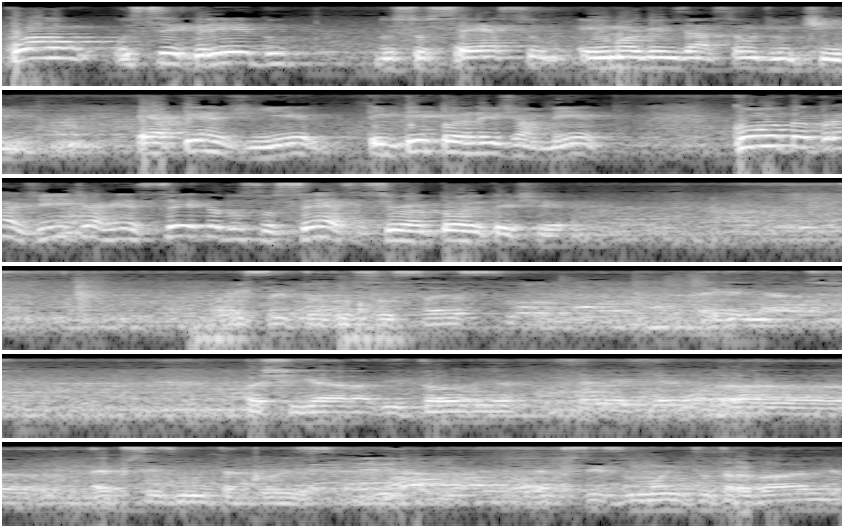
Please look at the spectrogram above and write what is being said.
qual o segredo do sucesso em uma organização de um time. É apenas dinheiro? Tem que ter planejamento? Conta pra gente a receita do sucesso, senhor Antônio Teixeira. A receita do sucesso é ganhar. Para chegar à vitória, uh, é preciso muita coisa. É preciso muito trabalho,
